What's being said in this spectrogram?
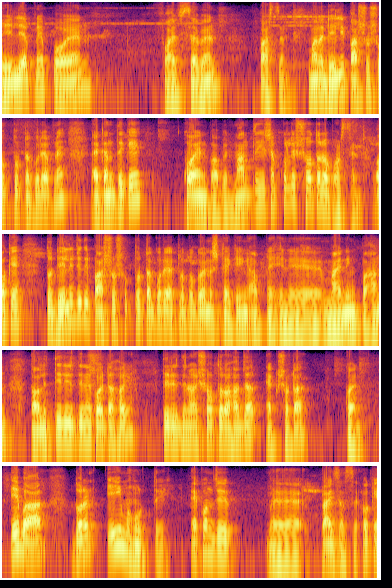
ডেইলি আপনি পয়েন্ট ফাইভ সেভেন পার্সেন্ট। মানে ডেইলি পাঁচশো সত্তরটা করে আপনি এখান থেকে কয়েন পাবেন। মান্থলি হিসাব করলে সতেরো পার্সেন্ট। ওকে তো ডেইলি যদি পাঁচশো সত্তরটা করে এক লক্ষ কয়েনের স্ট্যাকিং আপনি মাইনিং পান, তাহলে তিরিশ দিনে কয়টা হয়? তিরিশ দিনে হয় সতেরো হাজার একশোটা কয়েন এবার ধরেন এই মুহূর্তে এখন যে প্রাইস আছে okay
